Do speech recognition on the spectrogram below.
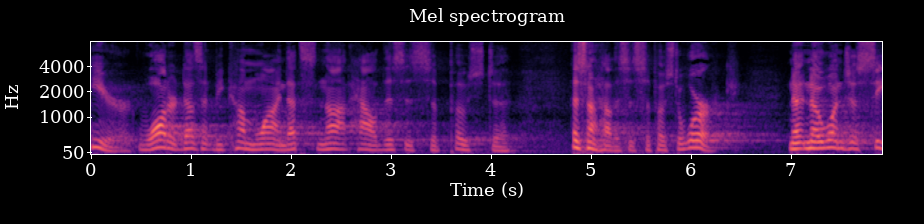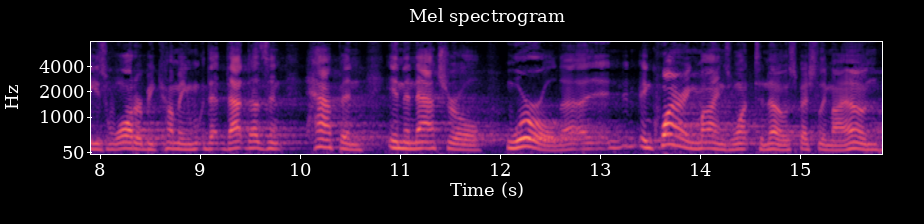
here. Water doesn't become wine. That's not how this is supposed to, that's not how this is supposed to work. No, no one just sees water becoming, that, that doesn't happen in the natural world. Uh, inquiring minds want to know, especially my own.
